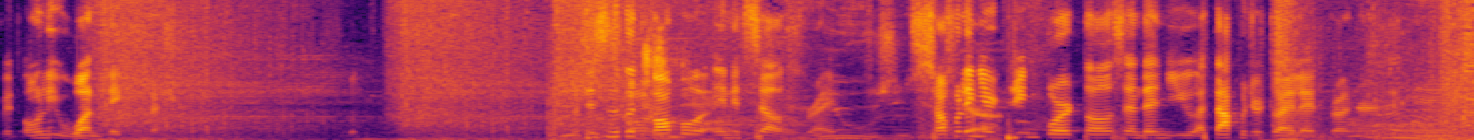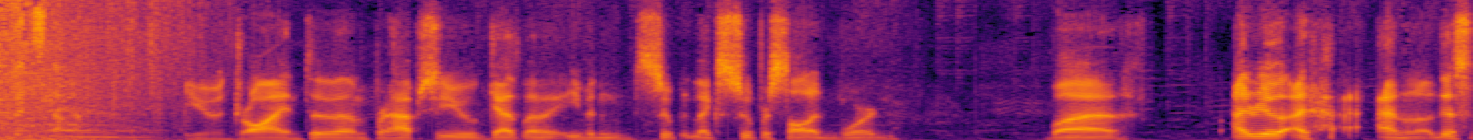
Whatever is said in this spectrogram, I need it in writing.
with only one Lake Thresher. But this is a good combo in itself, right? Shuffling Yeah. your Dream Portals and then you attack with your Twilight Runner. Good stuff. you draw into them. Perhaps you get an even super like super solid board. But i really I, I don't know. This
